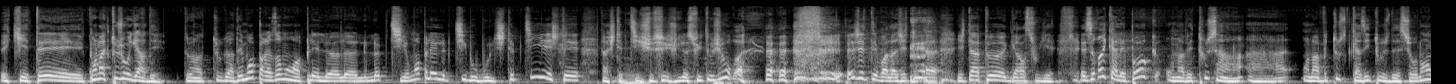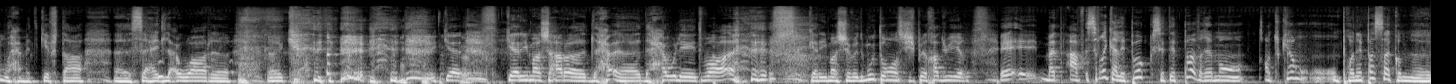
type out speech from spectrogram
et qui étaient qu'on a toujours gardé. On a toujours gardé. Moi, par exemple, on m'appelait le, le, petit. On m'appelait le petit bouboule. J'étais petit et j'étais, enfin, j'étais petit. Je, le suis toujours. et j'étais voilà, j'étais, euh, j'étais un peu grassouillé. Et c'est vrai qu'à l'époque, on avait tous un, on avait tous quasi tous des surnoms. Mohamed Kefta, euh, Saïd Laouar, euh, euh, Ka- Karima Shahar Dahaouli, tu vois, Karima cheveux de mouton, si je peux traduire. Et, ah, c'est vrai qu'à l'époque, c'était pas vraiment, en tout cas, on, on prenait pas ça comme, euh,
